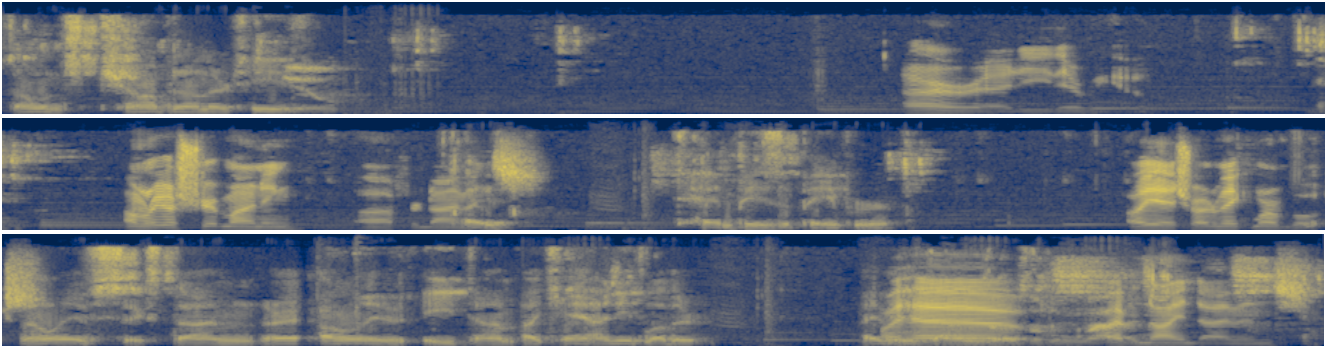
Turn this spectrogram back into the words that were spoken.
Someone's chomping on their teeth. You. Alrighty, there we go. I'm gonna go strip mining uh, for diamonds. Ten pieces of paper. Oh yeah, try to make more books. I only have six diamonds. I I only have eight diamonds. I can't. I need leather. I have I have I have nine diamonds.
